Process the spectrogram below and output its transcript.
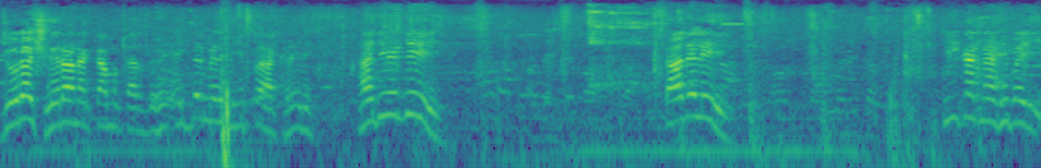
ਜੋਰਾ ਸ਼ੇਰਾਂ ਨਾਲ ਕੰਮ ਕਰਦੇ ਹੋਏ ਇੱਧਰ ਮੇਰੇ ਵੀਰ ਭਰਾ ਖੜੇ ਨੇ। ਹਾਂਜੀ ਵੀਰ ਜੀ। ਕਾਦੇ ਲਈ? ਕੀ ਕਰਨਾ ਹੈ ਭਾਈ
